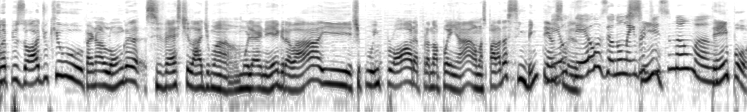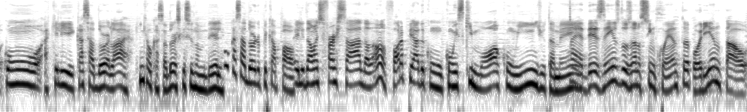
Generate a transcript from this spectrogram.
um episódio que o Pernalonga se veste lá de uma mulher negra lá e, tipo, implora pra não apanhar, umas paradas assim, bem tensas Meu mesmo. Deus, eu não lembro Sim. disso não, mano. Tem, pô, com aquele caçador lá. Quem que é o caçador? Esqueci o nome dele. O caçador do pica-pau. Ele dá uma disfarçada lá. Ah, fora piada com, com esquimó, com índio também. É, desenhos dos anos 50, oriental,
